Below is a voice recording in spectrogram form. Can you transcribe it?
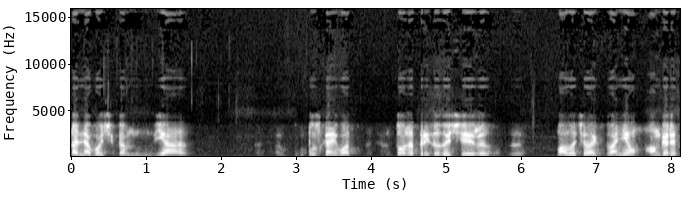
Дальнобойщиком. Я, пускай вот тоже предыдущий же молодой человек звонил, он говорит,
